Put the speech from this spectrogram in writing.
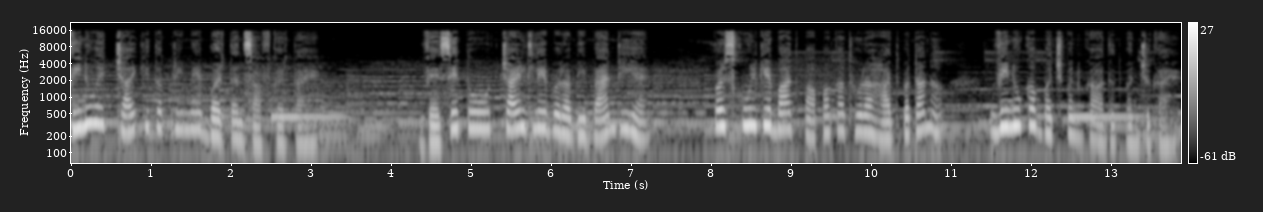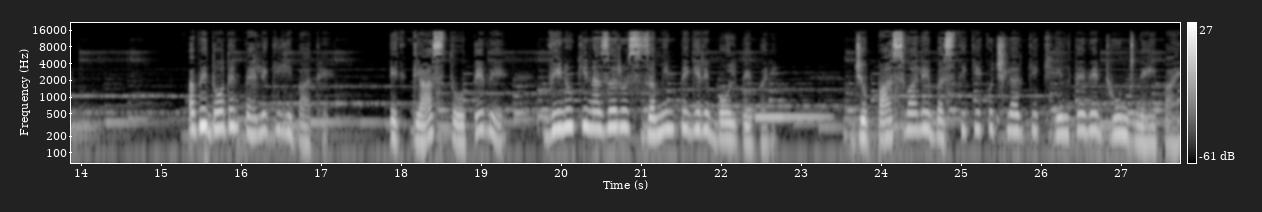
वीनू एक चाय की तपरी में बर्तन साफ़ करता है। वैसे तो चाइल्ड लेबर अभी बैंड ही है। पर स्कूल के बाद पापा का थोड़ा हाथ बटाना वीनू का बचपन का आदत बन चुका है। अभी दो दिन पहले की ही बात है। एक ग्लास तोड़ते हुए वीनू की नज़र उस ज़मीन पे गिरे बॉल पे पड़ी, जो पास वाले बस्ती के कुछ लड़के खेलते हुए ढूंढ नहीं पाए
